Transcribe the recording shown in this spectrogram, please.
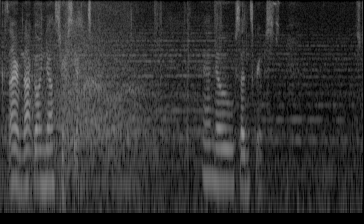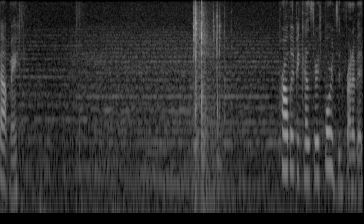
Because I am not going downstairs yet. And no sudden screams. Stop me. Probably because there's boards in front of it.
